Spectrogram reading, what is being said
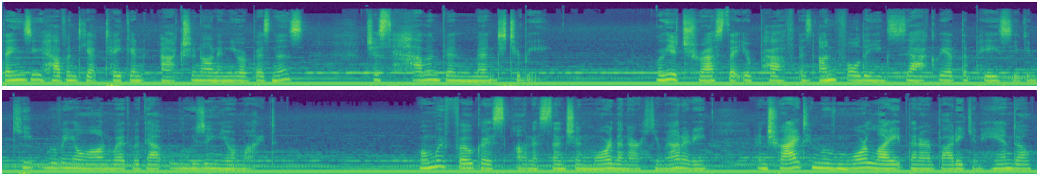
things you haven't yet taken action on in your business just haven't been meant to be? Will you trust that your path is unfolding exactly at the pace you can keep moving along with without losing your mind? When we focus on ascension more than our humanity and try to move more light than our body can handle,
